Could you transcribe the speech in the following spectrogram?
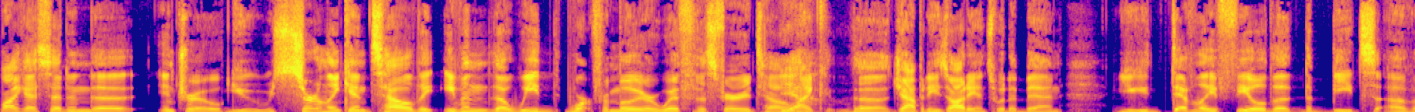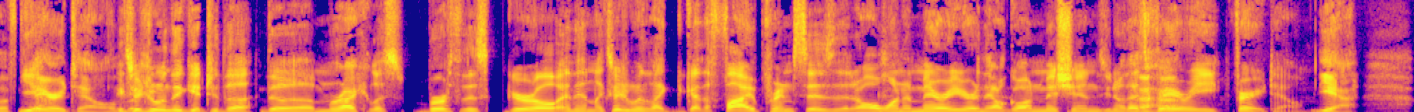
like I said in the intro, you certainly can tell that even though we weren't familiar with this fairy tale, Yeah. like the Japanese audience would have been, you definitely feel the the beats of a Yeah. fairy tale. Especially when they get to the the miraculous birth of this girl, and then like especially when like you got the five princes that all want to marry her and they all go on missions. You know, that's uh-huh. very fairy tale. Yeah.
